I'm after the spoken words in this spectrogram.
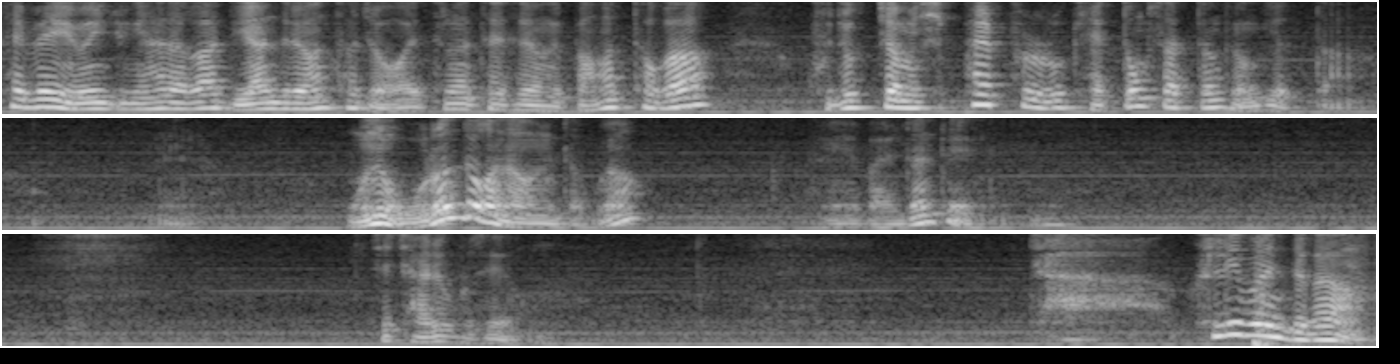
패배 요인 중에 하나가 니안드레 헌터죠. 애틀란타에서 영입한 헌터가 9득점에 18%로 개똥 쌌던 경기였다. 네. 오늘 오런더가 나온다고요? 예, 말도 안 돼. 제 자료 보세요. 자, 클리브랜드가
